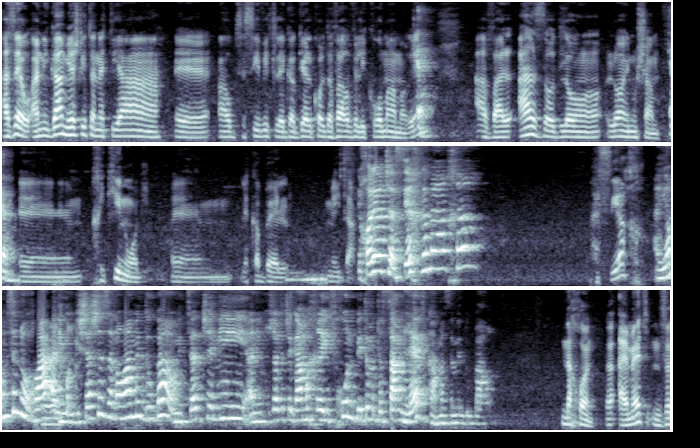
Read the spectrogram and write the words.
אז זהו, אני גם, יש לי את הנטייה אה, האובססיבית לגגל כל דבר ולקרוא מאמרים, כן. אבל אז עוד לא, לא היינו שם. כן. אה, חיכינו עוד אה, לקבל מידע. יכול להיות שהשיח גם היה אחר? השיח? היום זה נורא, אה. אני מרגישה שזה נורא מדובר, מצד שני, אני חושבת שגם אחרי אבחון פתאום אתה שם לב כמה זה מדובר. נכון, האמת, זה,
